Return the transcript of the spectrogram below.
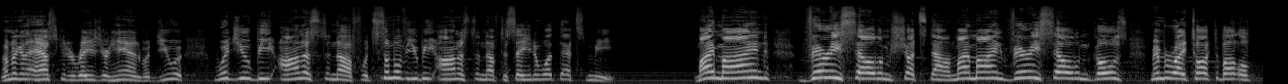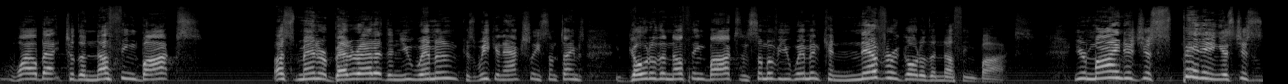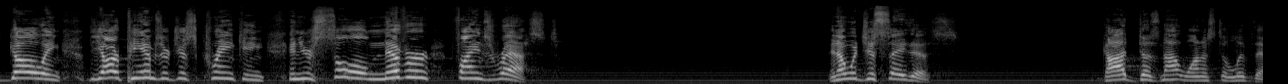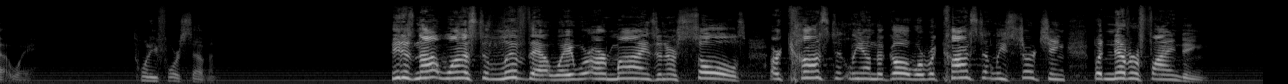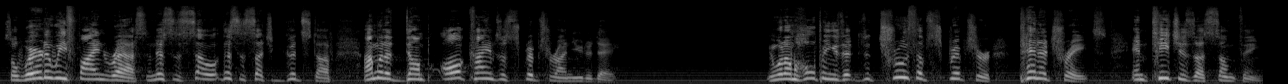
I'm not going to ask you to raise your hand, but you, would you be honest enough? Would some of you be honest enough to say, you know what, that's me? My mind very seldom shuts down. My mind very seldom goes. Remember, I talked about a while back to the nothing box? Us men are better at it than you women because we can actually sometimes go to the nothing box, and some of you women can never go to the nothing box. Your mind is just spinning, it's just going. The RPMs are just cranking, and your soul never finds rest. And I would just say this God does not want us to live that way 24 7. He does not want us to live that way where our minds and our souls are constantly on the go, where we're constantly searching but never finding. So where do we find rest? And this is so this is such good stuff. I'm going to dump all kinds of scripture on you today. And what I'm hoping is that the truth of scripture penetrates and teaches us something.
